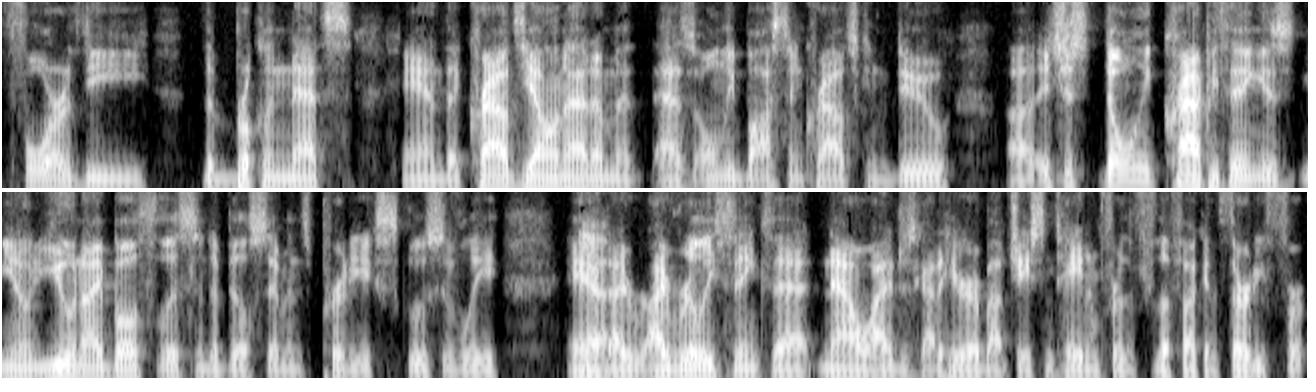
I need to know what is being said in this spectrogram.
for the the Brooklyn Nets, and the crowd's yelling at him as only Boston crowds can do. Uh, it's just the only crappy thing is, you know, you and I both listen to Bill Simmons pretty exclusively. And Yeah. I, I really think that now I just got to hear about Jayson Tatum for the, for the fucking 30, for,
